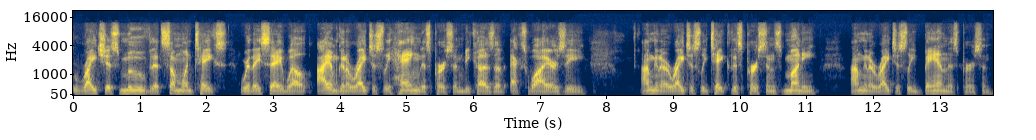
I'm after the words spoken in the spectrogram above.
righteous move that someone takes where they say, well, I am going to righteously hang this person because of X, Y, or Z. I'm going to righteously take this person's money. I'm going to righteously ban this person.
